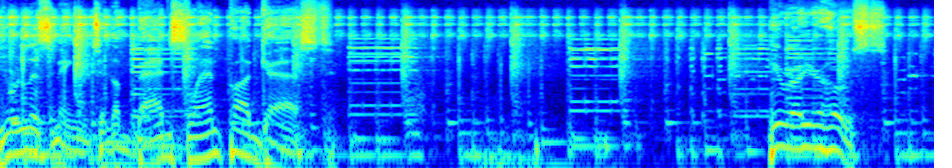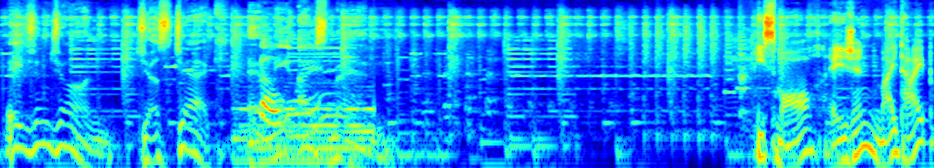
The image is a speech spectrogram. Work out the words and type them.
You're listening to the Bad Slant Podcast. Here are your hosts, Asian John, Just Jack, and the Iceman. He's small, Asian, my type.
